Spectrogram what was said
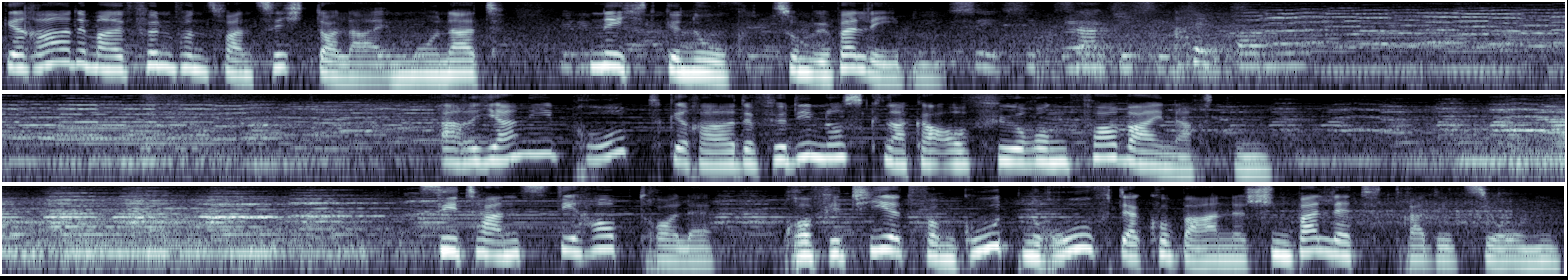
gerade mal 25 Dollar im Monat. Nicht genug zum Überleben. Ariani probt gerade für die Nussknacker-Aufführung vor Weihnachten. Sie tanzt die Hauptrolle, profitiert vom guten Ruf der kubanischen Balletttradition.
